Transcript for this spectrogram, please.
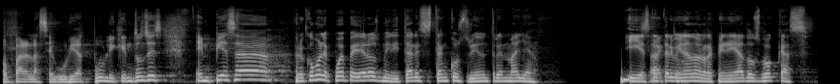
o para la seguridad pública. Entonces empieza... Pero ¿cómo le puede pedir a los militares si están construyendo un tren Maya? Y está terminando la refinería Dos Bocas.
